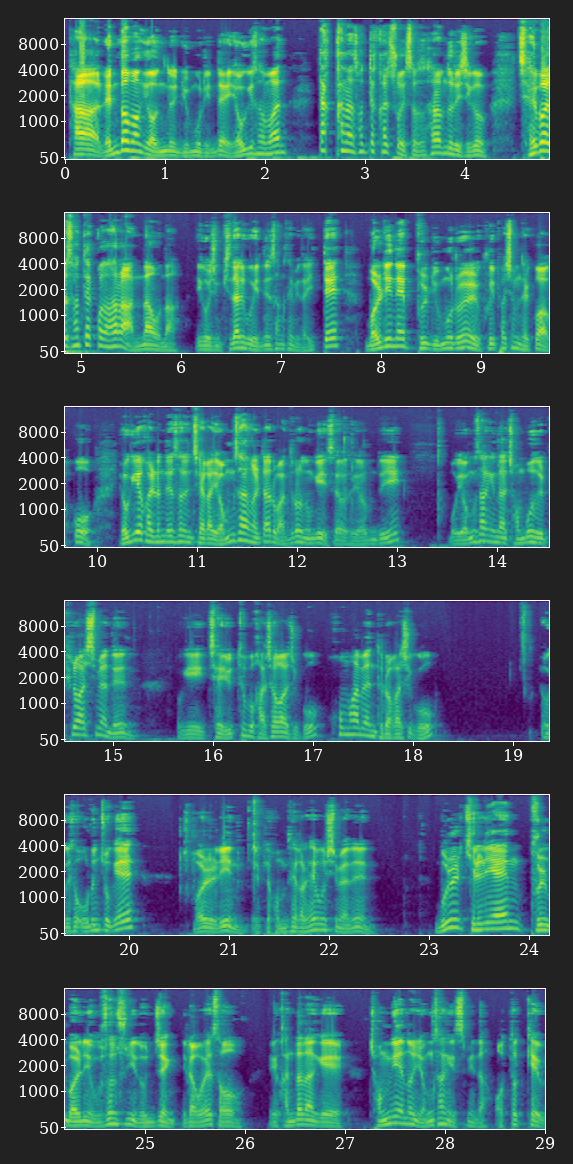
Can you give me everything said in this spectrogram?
다 랜덤하게 얻는 유물인데 여기서만 딱 하나 선택할 수가 있어서 사람들이 지금 제발 선택권 하나 안 나오나 이거 지금 기다리고 있는 상태입니다. 이때 멀린의 불 유물을 구입하시면 될 것 같고 여기에 관련돼서는 제가 영상을 따로 만들어 놓은 게 있어요. 그래서 여러분들이 뭐 영상이나 정보들 필요하시면은 여기 제 유튜브 가셔가지고 홈 화면 들어가시고 여기서 오른쪽에 멀린 이렇게 검색을 해보시면은 물 길리엔 불 멀린 우선순위 논쟁이라고 해서 간단하게 정리해 놓은 영상이 있습니다. 어떻게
